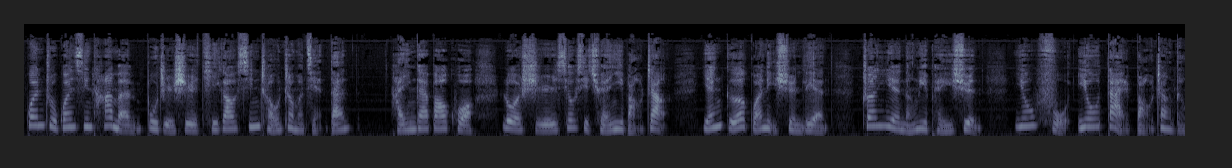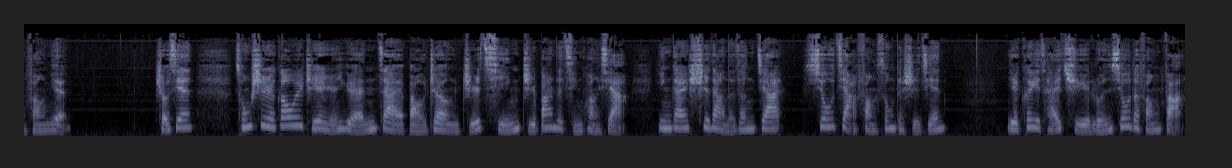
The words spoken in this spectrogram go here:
关注关心他们，不只是提高薪酬这么简单，还应该包括落实休息权益保障、严格管理训练、专业能力培训、优抚优待保障等方面。首先，从事高危职业人员在保证执勤值班的情况下，应该适当的增加休假放松的时间，也可以采取轮休的方法，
